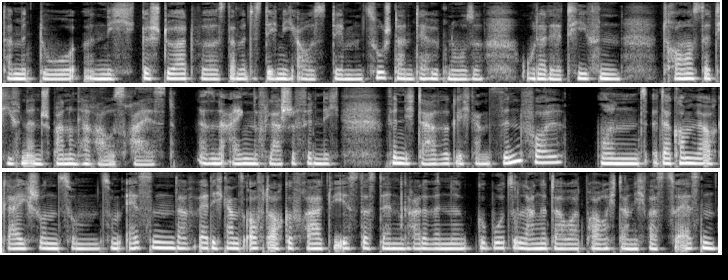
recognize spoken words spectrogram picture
damit du nicht gestört wirst, damit es dich nicht aus dem Zustand der Hypnose oder der tiefen Trance, der tiefen Entspannung herausreißt. Also eine eigene Flasche finde ich, finde ich da wirklich ganz sinnvoll. Und da kommen wir auch gleich schon zum, zum Essen. Da werde ich ganz oft auch gefragt, wie ist das denn, gerade wenn eine Geburt so lange dauert, brauche ich da nicht was zu essen?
